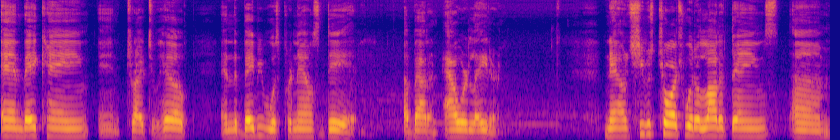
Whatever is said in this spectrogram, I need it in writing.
and they came and tried to help and the baby was pronounced dead about an hour later. Now, she was charged with a lot of things. Um,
